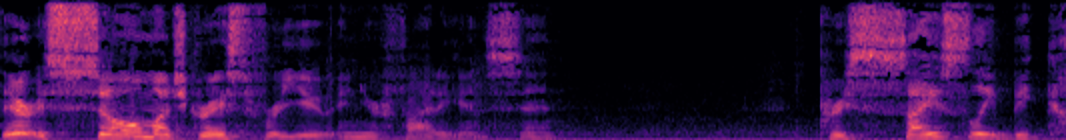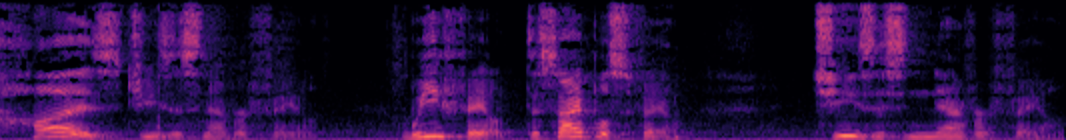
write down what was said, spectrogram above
There is so much grace for you in your fight against sin. Precisely because Jesus never failed. We failed. Disciples failed. Jesus never failed.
